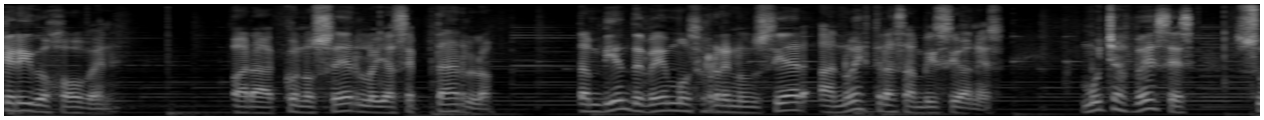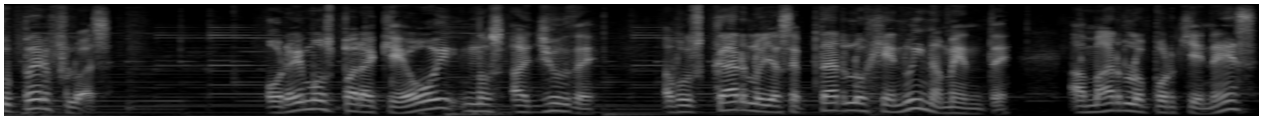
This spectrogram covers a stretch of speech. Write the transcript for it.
Querido joven, para conocerlo y aceptarlo, también debemos renunciar a nuestras ambiciones, muchas veces superfluas. Oremos para que hoy nos ayude a buscarlo y aceptarlo genuinamente, amarlo por quien es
